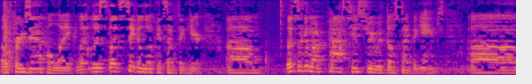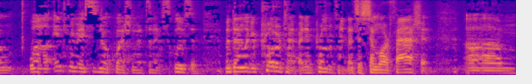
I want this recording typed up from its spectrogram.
like for example, like let, us let's, let's take a look at something here. Um, let's look at my past history with those type of games. Um, well, Infamous is no question, that's an exclusive. But then look at Prototype. I did Prototype. That's a similar fashion. Um,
